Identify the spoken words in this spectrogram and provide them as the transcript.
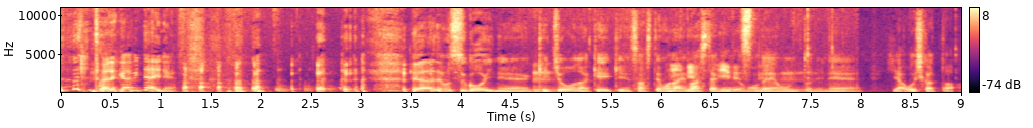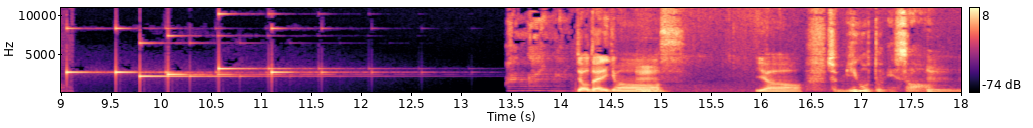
誰が見たいねん。いやでもすごいね。貴重な経験させてもらいましたけれどもねいいねいいですね。本当にね。いや美味しかった。じゃあお便りいきます、いやーそれ見事にさ、うん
